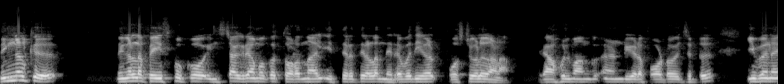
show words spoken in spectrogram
നിങ്ങൾക്ക് നിങ്ങളുടെ ഫേസ്ബുക്കോ ഇൻസ്റ്റാഗ്രാമോ ഒക്കെ തുറന്നാൽ ഇത്തരത്തിലുള്ള നിരവധി പോസ്റ്റുകൾ കാണാം. രാഹുൽ മാങ്കാണ്ടിയുടെ ഫോട്ടോ വെച്ചിട്ട് ഇവനെ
